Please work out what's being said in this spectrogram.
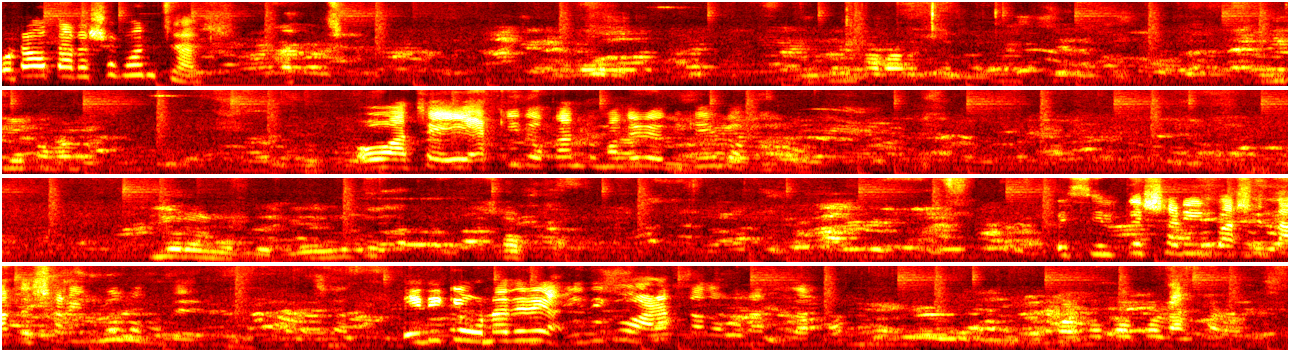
ওটাও তেরোশো পঞ্চাশ? আচ্ছা। ও আচ্ছা এই একই দোকান তোমাদের এদিকেই দোকান পিওরের মধ্যে এগুলো তো সফট ওই সিল্কের শাড়ির পাশে তাঁতের শাড়িগুলো পাবে আচ্ছা এদিকে ওনাদের এদিকেও আর একটা দোকান আছে দেখো। পরপর রাখা রয়েছে।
